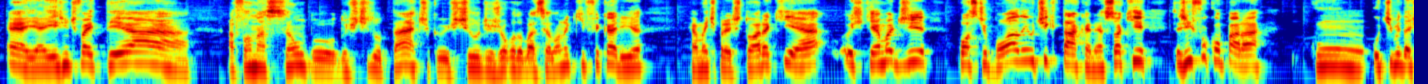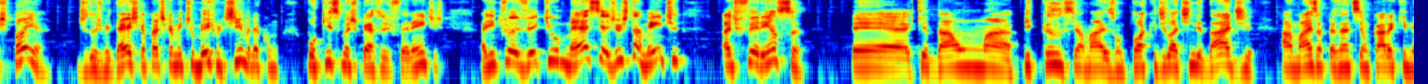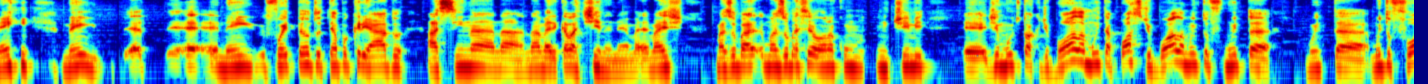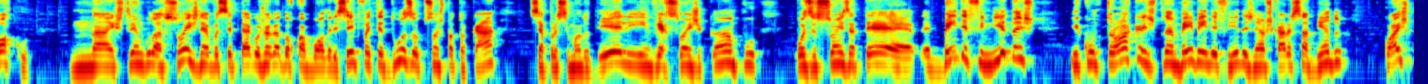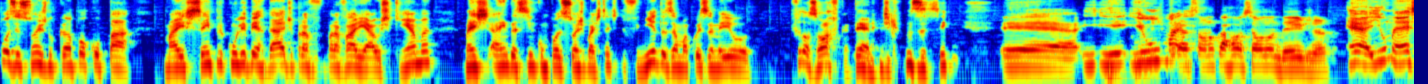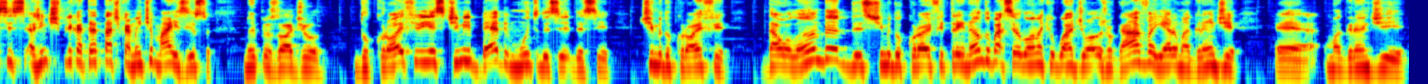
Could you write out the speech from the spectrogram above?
É, e aí a gente vai ter a, a formação do, do estilo tático, o estilo de jogo do Barcelona que ficaria realmente para a história, que é o esquema de posse de bola e o tic-tac, né? Só que se a gente for comparar com o time da Espanha, de 2010, que é praticamente o mesmo time, né, com pouquíssimas peças diferentes, a gente vai ver que o Messi é justamente a diferença é, que dá uma picância a mais, um toque de latinidade a mais, apesar de ser um cara que nem, nem, é, é, é nem foi tanto tempo criado assim na, na, na, América Latina, né? Mas, mas, o, mas o Barcelona com um time é, de muito toque de bola, muita posse de bola, muito, muita, muita, muito foco nas triangulações, né? Você pega o jogador com a bola, ele sempre vai ter duas opções para tocar, se aproximando dele, inversões de campo, posições até é, bem definidas e com trocas também bem definidas, né? Os caras sabendo quais posições do campo ocupar, mas sempre com liberdade para variar o esquema, mas ainda assim com posições bastante definidas. É uma coisa meio filosófica até, né? Digamos assim. É, e, e, e o inspiração no carrossel holandês, né? É, e o Messi, a gente explica até taticamente mais isso no episódio do Cruyff, e esse time bebe muito desse, desse time do Cruyff da Holanda, desse time do Cruyff treinando o Barcelona que o Guardiola jogava e era uma grande é, uma grande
